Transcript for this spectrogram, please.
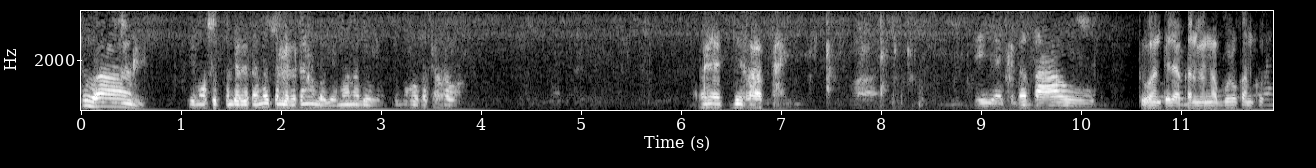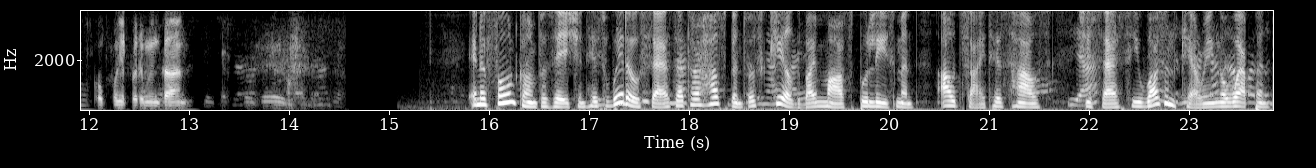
Tuhan, Dimaksud penderitaan itu penderitaan yang bagaimana dulu? Coba kau kasih tahu. rakyat jelata. Iya, kita tahu. Tuhan tidak akan mengabulkan kau kau punya permintaan. In a phone conversation, his widow says that her husband was killed by masked policemen outside his house. She says he wasn't carrying a weapon.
